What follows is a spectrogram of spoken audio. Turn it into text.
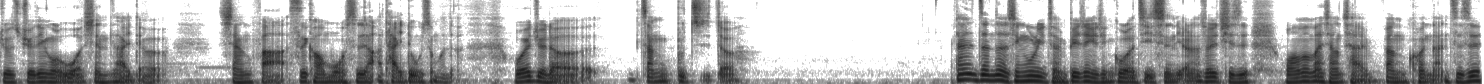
就是决定了我现在的想法、思考模式啊、态度什么的。我会觉得这样不值得。但是真正的心路历程，毕竟已经过了几十年了，所以其实我要慢慢想起来非常困难。只是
